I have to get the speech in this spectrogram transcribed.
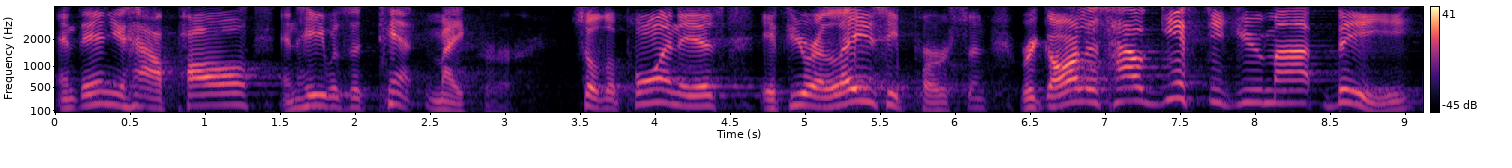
And then you have Paul, and he was a tent maker. So the point is, if you're a lazy person, regardless how gifted you might be,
